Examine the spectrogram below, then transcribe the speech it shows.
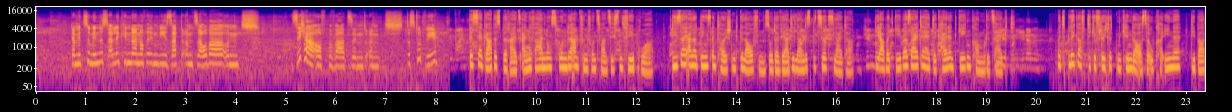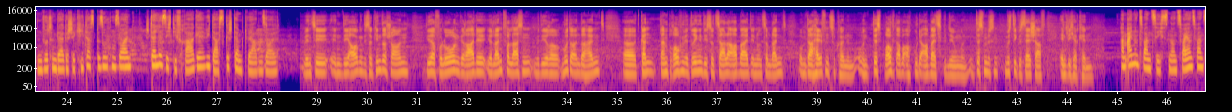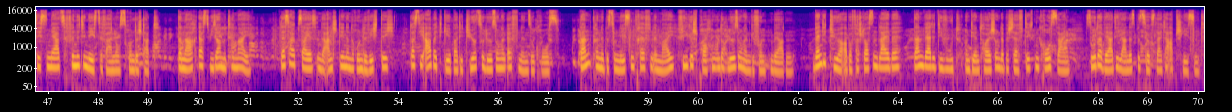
damit zumindest alle Kinder noch irgendwie satt und sauber und sicher aufbewahrt sind. Und das tut weh. Bisher gab es bereits eine Verhandlungsrunde am 25. Februar. Die sei allerdings enttäuschend gelaufen, so der Verdi-Landesbezirksleiter. Die Arbeitgeberseite hätte kein Entgegenkommen gezeigt. Mit Blick auf die geflüchteten Kinder aus der Ukraine, die baden-württembergische Kitas besuchen sollen, stelle sich die Frage, wie das gestemmt werden soll. Wenn Sie in die Augen dieser Kinder schauen, die da verloren gerade ihr Land verlassen mit ihrer Mutter an der Hand, äh, dann brauchen wir dringend die soziale Arbeit in unserem Land, um da helfen zu können. Und das braucht aber auch gute Arbeitsbedingungen. Das müssen, muss die Gesellschaft endlich erkennen. Am 21. und 22. März findet die nächste Verhandlungsrunde statt. Danach erst wieder Mitte Mai. Deshalb sei es in der anstehenden Runde wichtig, dass die Arbeitgeber die Tür zu Lösungen öffnen, so groß. Dann könne bis zum nächsten Treffen im Mai viel gesprochen und auch Lösungen gefunden werden. Wenn die Tür aber verschlossen bleibe, dann werde die Wut und die Enttäuschung der Beschäftigten groß sein, so der Verdi-Landesbezirksleiter abschließend.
